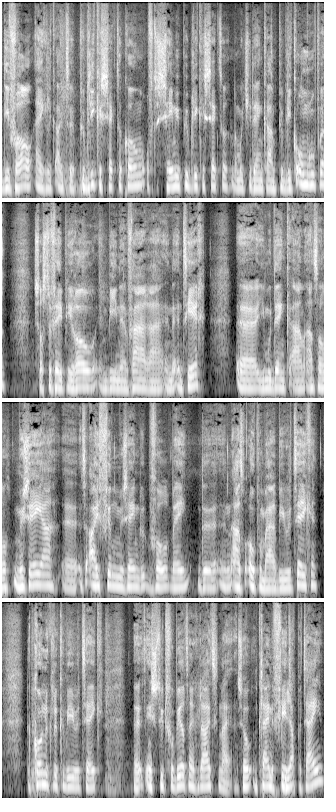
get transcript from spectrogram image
die vooral eigenlijk uit de publieke sector komen, of de semi-publieke sector. Dan moet je denken aan publieke omroepen, zoals de VPRO en BNN Vara en de NTR. je moet denken aan een aantal musea. het iFilm Museum doet bijvoorbeeld mee. De, een aantal openbare bibliotheken. De Koninklijke Bibliotheek. het Instituut voor Beeld en Geluid. Nou ja, zo een kleine 40 ja. partijen.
